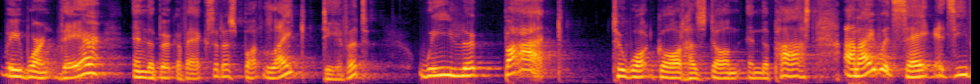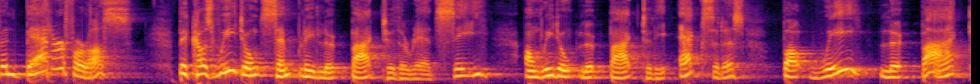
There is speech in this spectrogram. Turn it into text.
We weren't there in the book of Exodus, but like David, we look back to what God has done in the past. And I would say it's even better for us because we don't simply look back to the Red Sea and we don't look back to the Exodus, but we look back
